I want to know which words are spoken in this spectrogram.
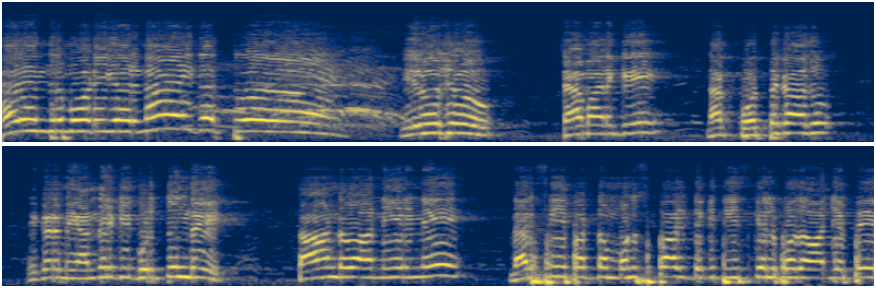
నరేంద్ర మోడీ గారి నాయకత్వం! ఈరోజు క్షేమానికి నాకు కొత్త కాదు. ఇక్కడ మీ అందరికీ గుర్తుంది తాండవ నీరుని నర్సీపట్నం మున్సిపాలిటీకి తీసుకెళ్ళిపోదాం అని చెప్పి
